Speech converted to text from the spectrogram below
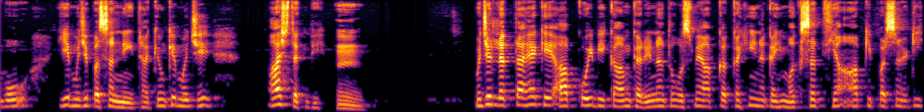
वो, ये मुझे पसंद नहीं था, क्योंकि मुझे आज तक भी मुझे लगता है कि आप कोई भी काम करें ना तो उसमें आपका कहीं ना कहीं मकसद या आपकी पर्सनैलिटी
